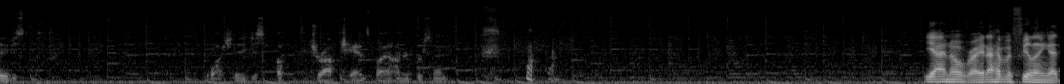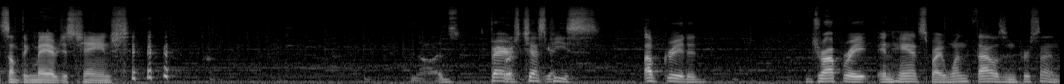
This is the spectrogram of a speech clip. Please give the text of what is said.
They just watch. They just up the drop chance by hundred percent. yeah, I know, right? I have a feeling that something may have just changed. No, it's Barrett's But- chest yeah. piece upgraded. Drop rate enhanced by 1000%.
